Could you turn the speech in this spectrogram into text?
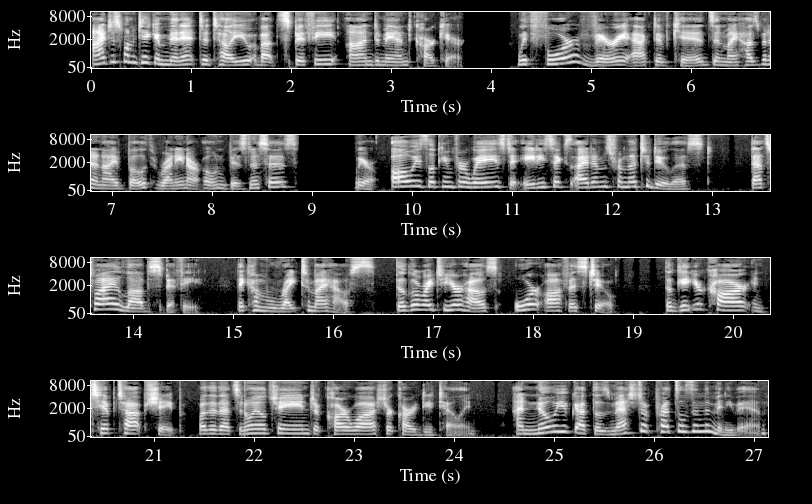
I just want to take a minute to tell you about Spiffy On Demand Car Care. With four very active kids and my husband and I both running our own businesses, we are always looking for ways to 86 items from the to do list. That's why I love Spiffy. They come right to my house. They'll go right to your house or office too. They'll get your car in tip top shape, whether that's an oil change, a car wash, or car detailing. I know you've got those mashed up pretzels in the minivan.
